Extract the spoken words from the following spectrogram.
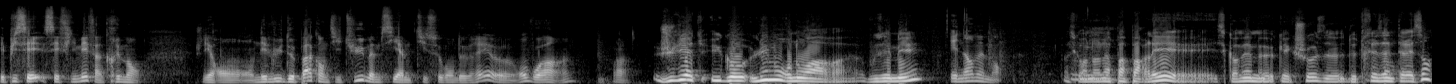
Et puis, c'est c'est filmé, enfin, crûment. Je veux dire, on on n'élude pas quand il tue, même s'il y a un petit second degré, euh, on voit. hein. Voilà. Juliette Hugo, l'humour noir, vous aimez Énormément. Parce qu'on n'en a pas parlé, et c'est quand même euh, quelque chose de, de très intéressant.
